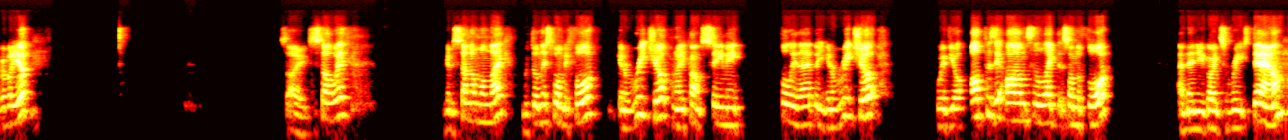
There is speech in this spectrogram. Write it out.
everybody up? So, to start with, I'm going to stand on one leg. We've done this one before. You're going to reach up. I know you can't see me fully there, but you're going to reach up with your opposite arm to the leg that's on the floor. And then you're going to reach down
